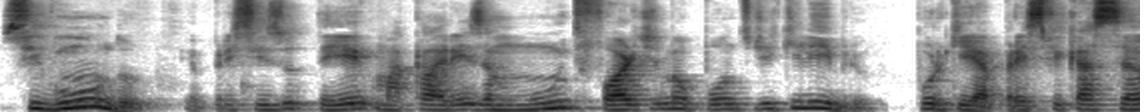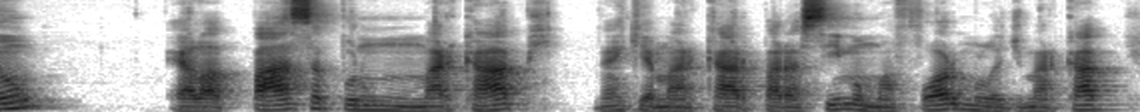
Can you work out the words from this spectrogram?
Segundo, eu preciso ter uma clareza muito forte do meu ponto de equilíbrio porque a precificação ela passa por um markup, né, que é marcar para cima, uma fórmula de markup,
